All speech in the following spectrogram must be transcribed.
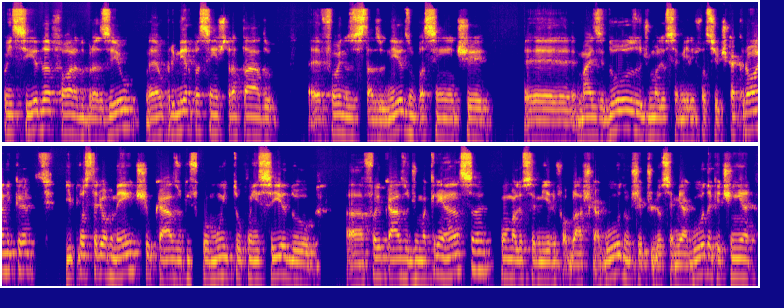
conhecida fora do Brasil. Né? O primeiro paciente tratado é, foi nos Estados Unidos, um paciente é, mais idoso de uma leucemia linfocítica crônica e posteriormente o caso que ficou muito conhecido uh, foi o caso de uma criança com uma leucemia linfoblástica aguda, um tipo de leucemia aguda que tinha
